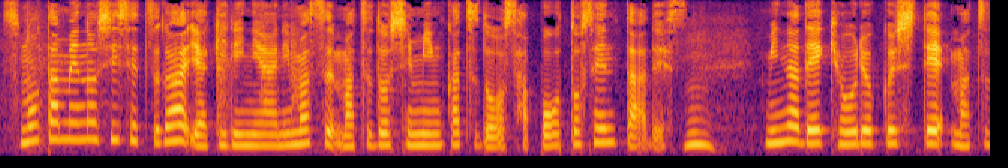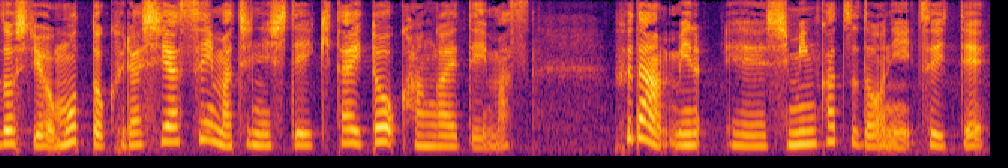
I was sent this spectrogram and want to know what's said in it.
そのための施設が矢切にあります松戸市民活動サポートセンターです、うん。みんなで協力して松戸市をもっと暮らしやすい街にしていきたいと考えています。普段み、えー市民活動について、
